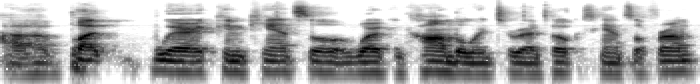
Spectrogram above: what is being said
uh, but where it can cancel, where it can combo into red focus cancel from,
